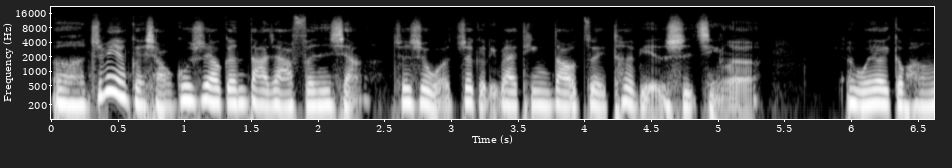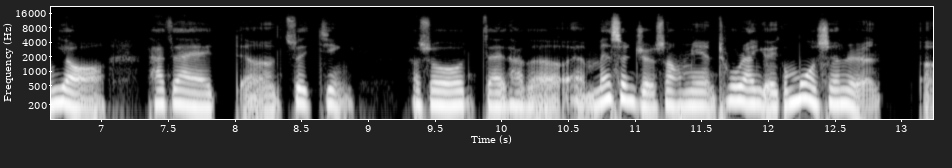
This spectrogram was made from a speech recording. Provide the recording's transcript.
嗯、呃，这边有个小故事要跟大家分享，这是我这个礼拜听到最特别的事情了。我有一个朋友，他在呃最近，他说在他的 Messenger 上面，突然有一个陌生人呃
